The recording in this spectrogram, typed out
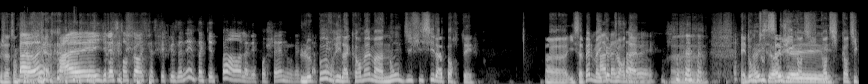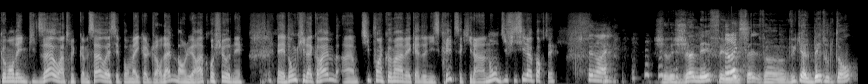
J'attends qu'il Bah rappelle. ouais, bah, il reste encore il reste quelques années, t'inquiète pas, hein, l'année prochaine ou l'année Le pauvre, il a quand même un nom difficile à porter. Euh, il s'appelle Michael Ah bah ça, Jordan. ouais. Euh, et donc Ah oui, toute sa vie, quand il, quand, il, quand il commandait une pizza ou un truc comme ça, ouais, c'est pour Michael Jordan, bah, on lui a raccroché au nez. Et donc il a quand même un petit point commun avec Adonis Creed, c'est qu'il a un nom difficile à porter. C'est vrai. J'avais jamais fait le fait, enfin, vu qu'il y a le B tout le temps.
